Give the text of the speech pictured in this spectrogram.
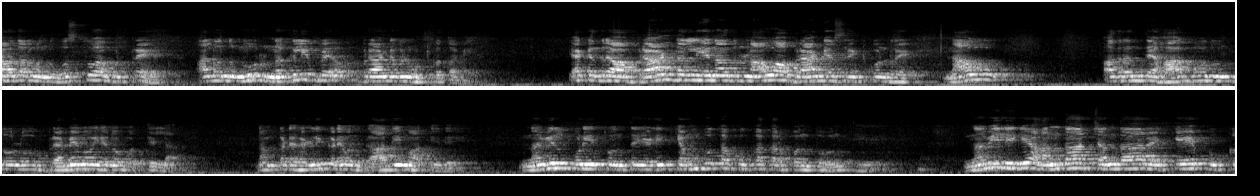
ಯಾವ್ದಾದ್ರು ಒಂದು ವಸ್ತು ಆಗ್ಬಿಟ್ರೆ ಅಲ್ಲೊಂದು ನೂರು ನಕಲಿ ಬ್ರ್ಯಾಂಡ್ಗಳು ಉಟ್ಕೋತವೆ. ಯಾಕಂದ್ರೆ ಆ ಬ್ರ್ಯಾಂಡಲ್ಲಿ ಏನಾದರೂ ನಾವು ಆ ಬ್ರ್ಯಾಂಡ್ ಹೆಸರು ಇಟ್ಕೊಂಡ್ರೆ ನಾವು ಅದರಂತೆ ಆಗ್ಬೋದು ಅಂತಲೂ ಭ್ರಮೆನೋ ಏನೋ ಗೊತ್ತಿಲ್ಲ. ನಮ್ಮ ಕಡೆ ಹಳ್ಳಿ ಕಡೆ ಒಂದು ಗಾದಿ ಮಾತಿದೆ. ನವಿಲ್ ಕುಣಿತು ಅಂತ ಹೇಳಿ ಕೆಂಬುತ ಪುಕ್ಕ ತರ್ಪಂತು ಅಂತ ಹೇಳಿ. ನವಿಲಿಗೆ ಅಂದ ಚಂದ ರೆಕ್ಕೆ ಪುಕ್ಕ,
